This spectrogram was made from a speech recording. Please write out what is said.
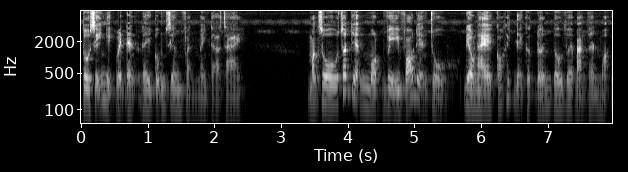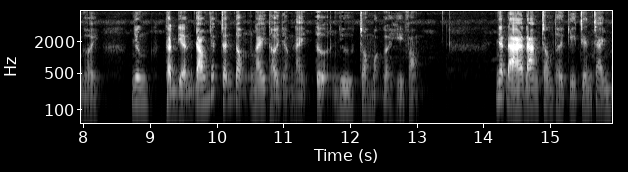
tu sĩ nghịch nguyện điện ở đây cũng riêng phần mình thở dài. Mặc dù xuất hiện một vị phó điện chủ, điều này có khích lệ cực lớn đối với bản thân mọi người, nhưng thần điện đau nhất chấn động ngay thời điểm này tựa như cho mọi người hy vọng. Nhất đà đang trong thời kỳ chiến tranh,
